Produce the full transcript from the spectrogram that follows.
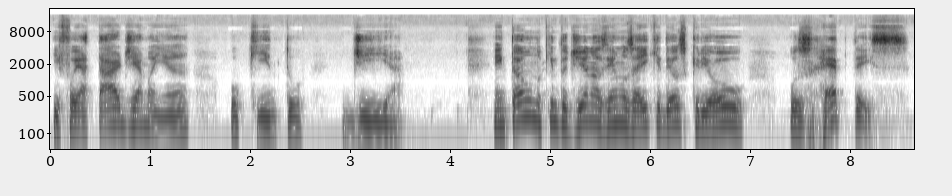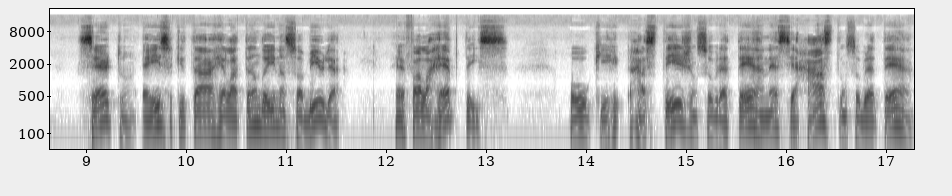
E foi a tarde e a manhã o quinto dia. Então, no quinto dia, nós vemos aí que Deus criou os répteis, certo? É isso que está relatando aí na sua Bíblia? É, fala répteis, ou que rastejam sobre a terra, né? se arrastam sobre a terra,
